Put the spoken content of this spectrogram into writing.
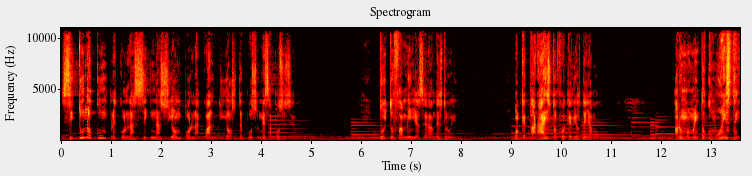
Si tú no cumples con la asignación por la cual Dios te puso en esa posición, tú y tu familia serán destruidos. Porque para esto fue que Dios te llamó. Para un momento como este.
